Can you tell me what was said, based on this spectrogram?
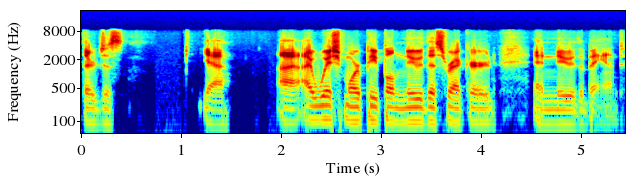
they're just yeah. I, I wish more people knew this record and knew the band.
